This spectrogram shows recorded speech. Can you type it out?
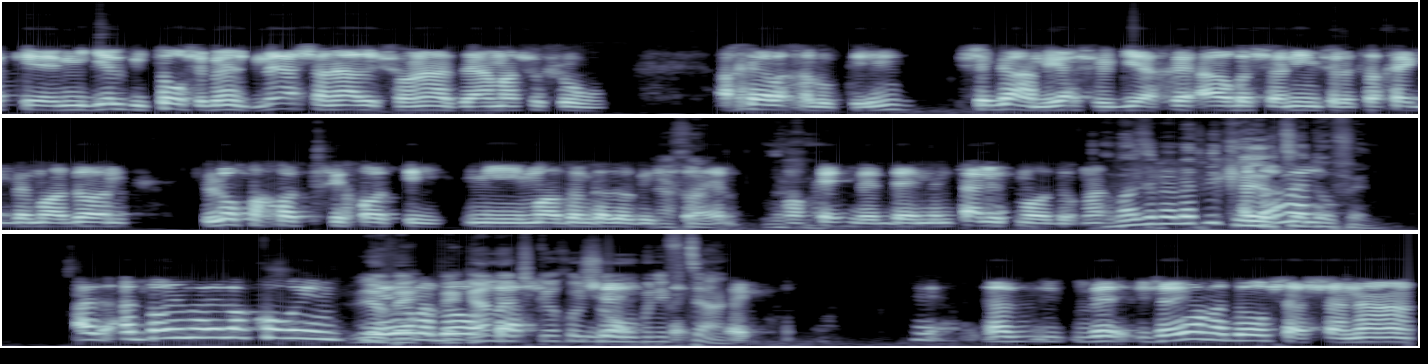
רק אה, מיגל ויטור, שבאמת מהשנה הראשונה זה היה משהו שהוא אחר לחלוטין, שגם בגלל שהוא הגיע אחרי ארבע שנים של לשחק במועדון לא פחות פסיכוטי ממועדון גדול בישראל, נכון. אוקיי? במנטליות מאוד דומה. אבל זה באמת מקרה יוצא דופן. אז הדברים האלה לא קורים. וגם אל תשכחו שהוא נפצע. אז וז'איר המדור שהשנה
